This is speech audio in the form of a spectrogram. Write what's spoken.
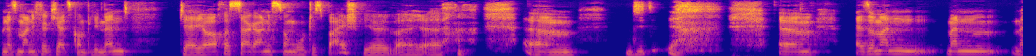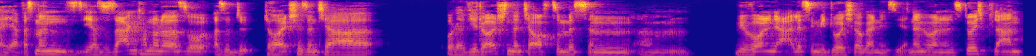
und das meine ich wirklich als Kompliment, der Joch ist da gar nicht so ein gutes Beispiel, weil äh, ähm, ähm, also man, man, naja, was man ja so sagen kann oder so, also Deutsche sind ja, oder wir Deutschen sind ja oft so ein bisschen, ähm, wir wollen ja alles irgendwie durchorganisieren, ne? wir wollen alles durchplanen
